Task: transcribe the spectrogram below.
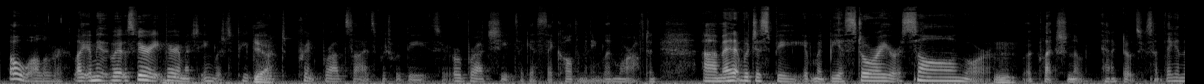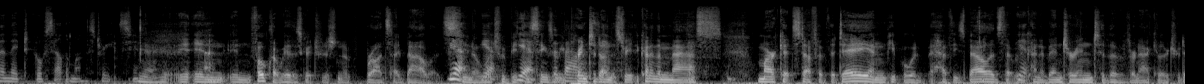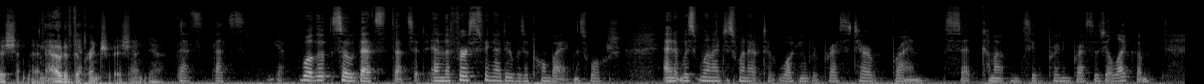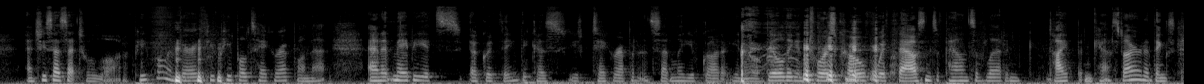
Oh, all over. Like I mean, it was very, very much English. People Yeah. would print broadsides, which would be or broadsheets. I guess they call them in England more often. Um, and it would just be it might be a story or a song or Mm. a collection of anecdotes or something, and then they'd go sell them on the streets. You know? Yeah, in Um, in folklore we have this great tradition of broadside ballads, Yeah, you know, yeah, which would be these things the that we printed on the street, kind of the mass market stuff of the day, and people would have these ballads that would kind of enter into the vernacular tradition and out of the print tradition. Yeah. That's that's yeah. Well, the, so that's that's it. And the first thing I did was a poem by Agnes Walsh, and it was when I just went out to Walking Bird Press. Tara Bryan said, "Come out and see the printing presses. You'll like them." And she says that to a lot of people, and very few people take her up on that. And it maybe it's a good thing because you take her up on it, and suddenly you've got a, you know a building in Torres Cove with thousands of pounds of lead and type and cast iron and things.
